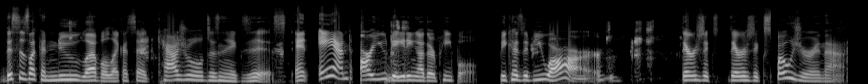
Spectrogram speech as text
this is like a new level like i said casual doesn't exist and and are you dating other people because if you are there's ex- there's exposure in that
